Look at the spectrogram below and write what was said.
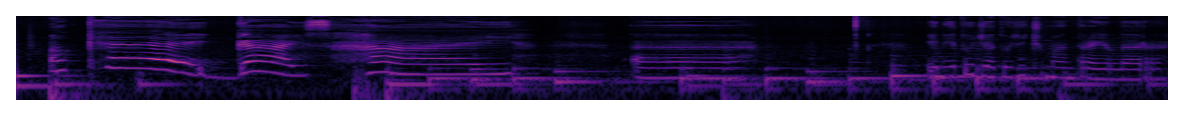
Oke okay, guys, hi. Uh, ini tuh jatuhnya cuma trailer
